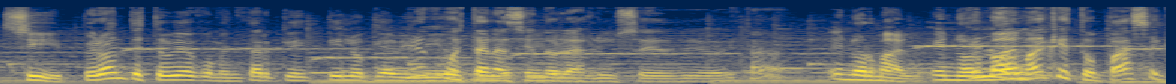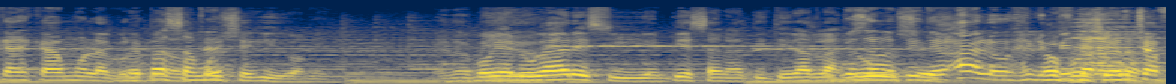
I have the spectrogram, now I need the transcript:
Sí, pero antes te voy a comentar qué, qué es lo que ha vivido. cómo están Pedro haciendo las luces de hoy. Está- Es normal, es ¿Es normal. normal que esto pase cada vez que hagamos la Me columna pasa de muy seguido a mí. Me Voy a lugares y empiezan a titirar las Empiezan a luces. titirar- ah, lo- lo invitan a fiestas,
